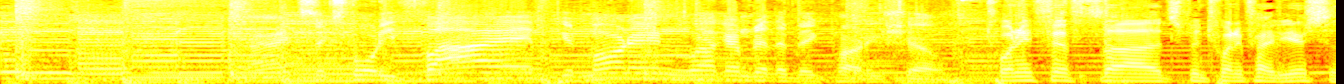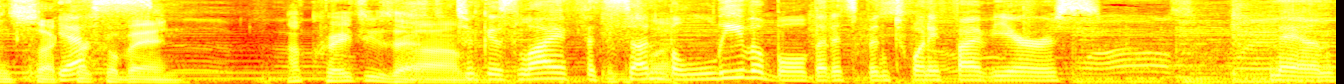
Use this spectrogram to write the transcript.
All right, 645. Good morning. Welcome to the Big Party Show. 25th, uh, it's been 25 years since uh, Yes. Kurt Cobain. How crazy is that? Took his life. It's unbelievable that it's been 25 years. Man.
